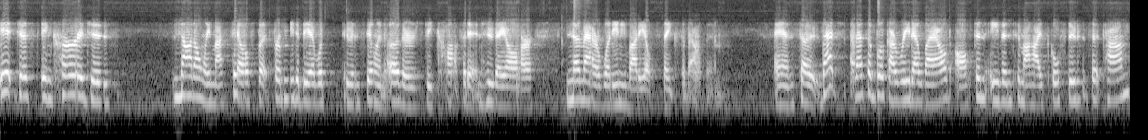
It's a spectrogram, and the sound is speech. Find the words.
it just encourages not only myself, but for me to be able to instill in others, be confident in who they are, no matter what anybody else thinks about them. And so that's that's a book I read aloud often, even to my high school students at times,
